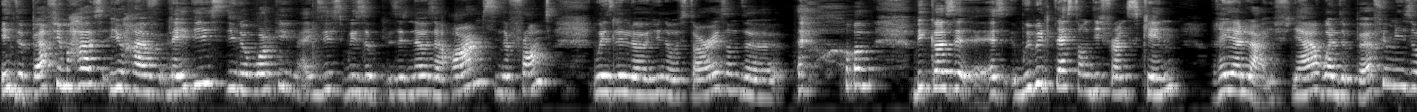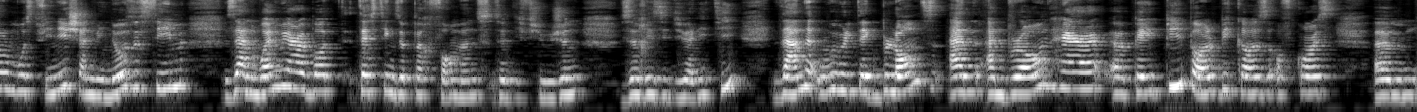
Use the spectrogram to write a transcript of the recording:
in the perfume house you have ladies you know working like this with the, you know, their arms in the front with little you know stars on the on because as we will test on different skin real life yeah? When the perfume is almost finished and we know the theme then when we are about testing the performance the diffusion the residuality then we will take blondes and and brown hair uh, paid people because of course um,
